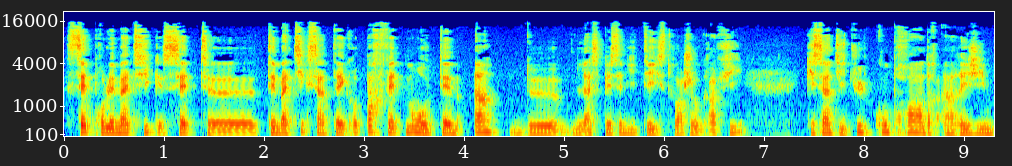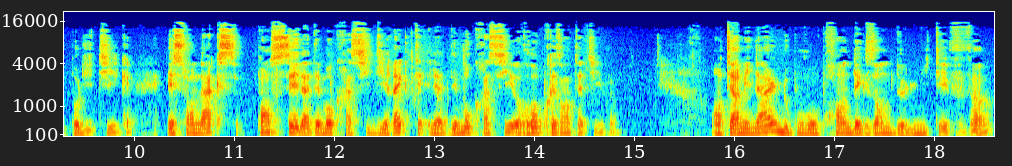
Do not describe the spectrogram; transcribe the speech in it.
Cette problématique, cette thématique s'intègre parfaitement au thème 1 de la spécialité histoire-géographie, qui s'intitule Comprendre un régime politique et son axe Penser la démocratie directe et la démocratie représentative. En terminale, nous pouvons prendre l'exemple de l'unité 20,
